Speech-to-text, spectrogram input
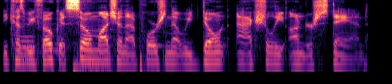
because mm-hmm. we focus so much on that portion that we don't actually understand.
